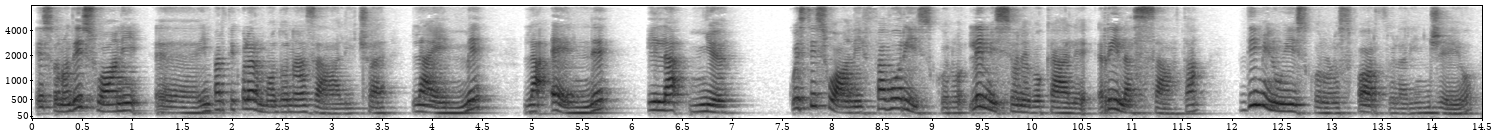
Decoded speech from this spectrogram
e sono dei suoni eh, in particolar modo nasali, cioè la M, la N e la Gn. Questi suoni favoriscono l'emissione vocale rilassata, diminuiscono lo sforzo laringeo,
